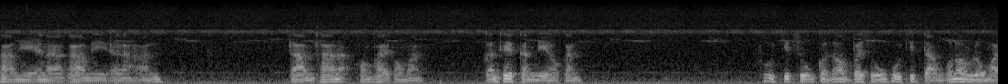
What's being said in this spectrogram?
คามีอนาคามีอรหันต์ตามฐานะของใครของมัน กันเทศกันเดียวกัน ผู้คิดสูงก็น้อมไปสูง ผู้คิดต่ำก็น้อมลงมา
